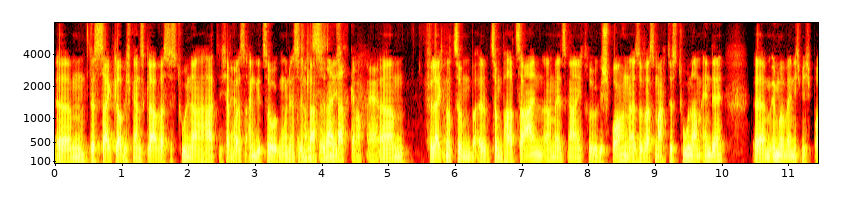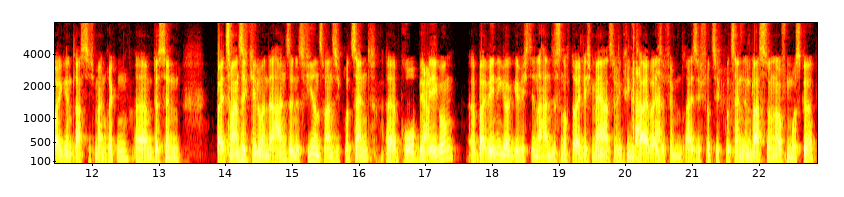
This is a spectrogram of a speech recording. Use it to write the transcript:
Ähm, das zeigt, glaube ich, ganz klar, was das Tool nachher hat. Ich habe ja. was angezogen und es entlastet mich. Einfach, genau, ja. ähm, vielleicht noch zum, äh, zum paar Zahlen, da haben wir jetzt gar nicht drüber gesprochen. Also was macht das Tool am Ende? Ähm, immer wenn ich mich beuge, entlasse ich meinen Rücken. Ähm, das sind bei 20 Kilo in der Hand sind es 24 Prozent äh, pro Bewegung. Ja. Äh, bei weniger Gewicht in der Hand ist es noch deutlich mehr. Also wir kriegen Klar, teilweise ja. 35, 40 Prozent Entlastung auf den Muskel.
